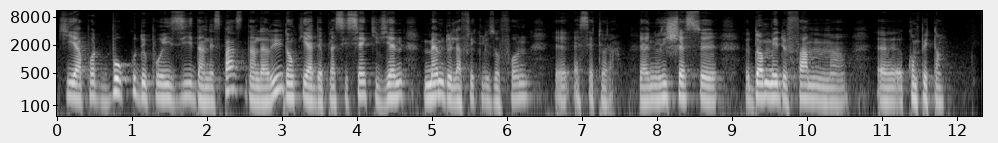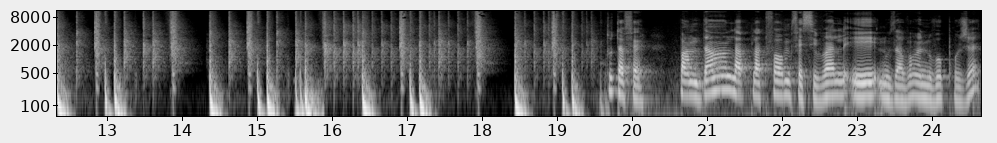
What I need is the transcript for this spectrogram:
qui apportent beaucoup de poésie dans l'espace, dans la rue, donc il y a des plasticiens qui viennent même de l'Afrique lusophone, etc. Il y a une richesse d'hommes et de femmes compétents. Tout à fait pendant la plateforme festival et nous avons un nouveau projet.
